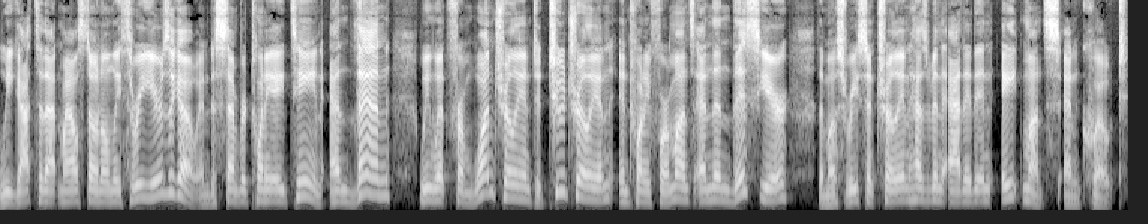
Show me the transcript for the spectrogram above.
We got to that milestone only three years ago in December 2018. And then we went from 1 trillion to 2 trillion in 24 months. And then this year, the most recent trillion has been added in eight months, end quote.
